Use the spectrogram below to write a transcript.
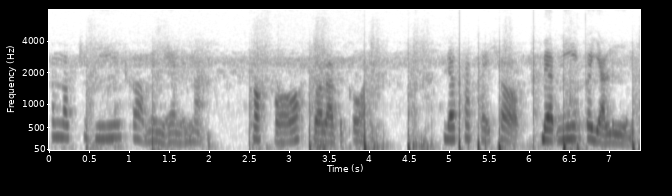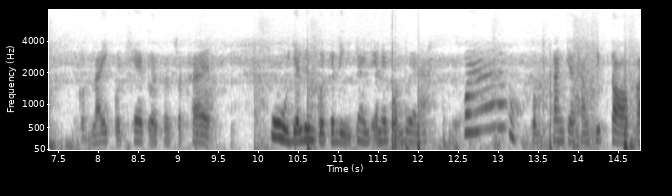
สำหรับคลิปนี้ก็ไม่มีอะไรมาก ก็ขอตัวลาไปก่อน แล้วถ้าใครชอบแบบนี้ก็อย่าลืมกดไลค์ กดแชร์ กด subscribe อู้อย่าลืมกดกระดิ่งแจ้งเตือนให้ผมด้วยนะ ว้าว ผมตั้งใจทำคลิปต่อไป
